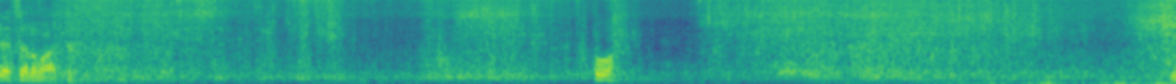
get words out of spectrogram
Прийдеться рвати. О! Чу.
